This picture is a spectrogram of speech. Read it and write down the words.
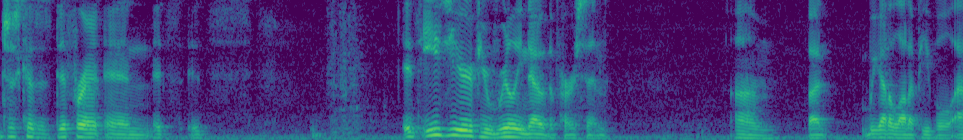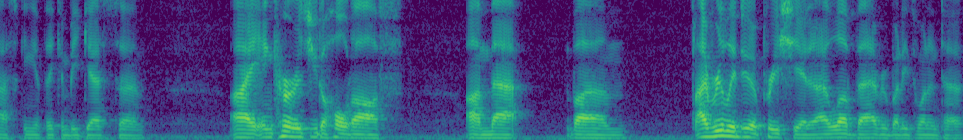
just because it's different and it's it's it's easier if you really know the person. Um, but we got a lot of people asking if they can be guests. Uh, I encourage you to hold off on that, but um, I really do appreciate it. I love that everybody's wanting to.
